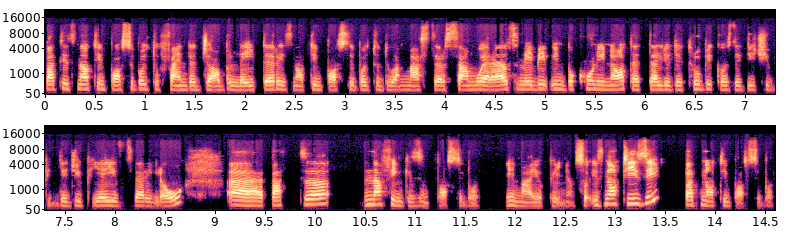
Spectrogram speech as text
but it's not impossible to find a job later. It's not impossible to do a master somewhere else. Maybe in Bocconi not, I tell you the truth, because the, GP, the GPA is very low. Uh, but uh, nothing is impossible, in my opinion. So it's not easy, but not impossible.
